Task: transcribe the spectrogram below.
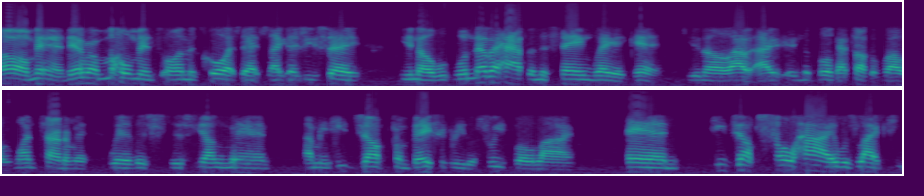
Oh, man, there are moments on the court that, like, as you say, you know, will never happen the same way again. You know, I, I in the book I talk about one tournament where this this young man, I mean, he jumped from basically the free throw line, and he jumped so high, it was like he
